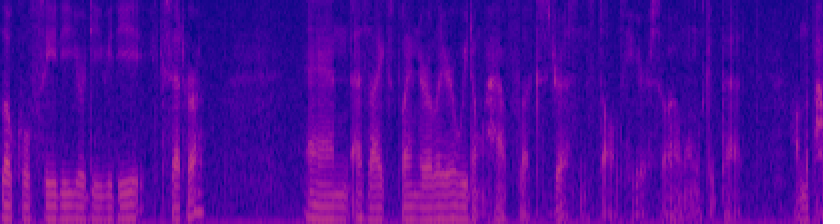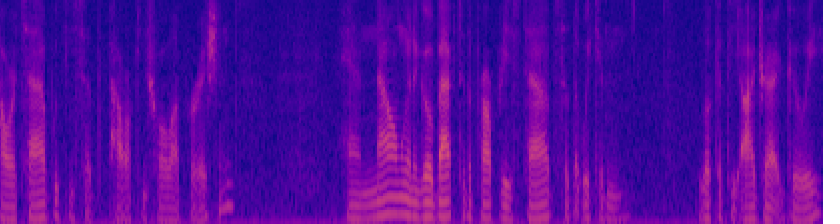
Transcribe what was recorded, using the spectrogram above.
local CD or DVD, etc. And as I explained earlier, we don't have FlexAddress installed here, so I won't look at that. On the Power tab, we can set the power control operations. And now I'm going to go back to the Properties tab so that we can look at the iDRAC GUI.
